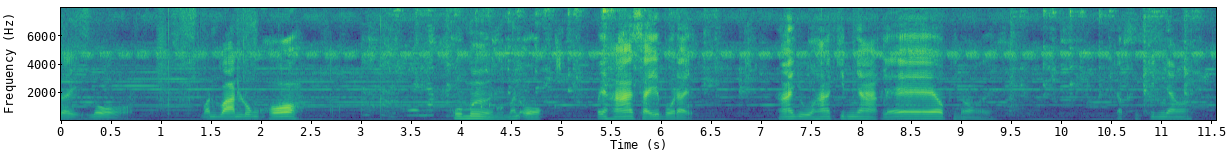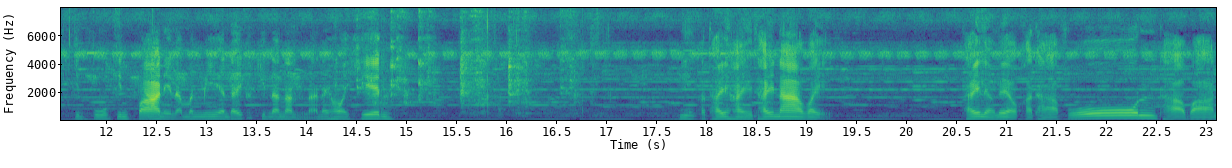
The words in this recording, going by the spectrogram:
ได้ล่อวันวานลงคอคู่มือนี่มันออก ไปหาใส่บ่ได้หาอยู่หากินยากแล้วพี่น้องเอ้ยจักสิกินยังกินปูกินปลานี่แหละมันมีอันใดก็กินอันนั้นละในหอยเคนนี่ก็ไทยให้ไทยหน้าไว้ ยแล้วแล้วคาถาฝนถาบาน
